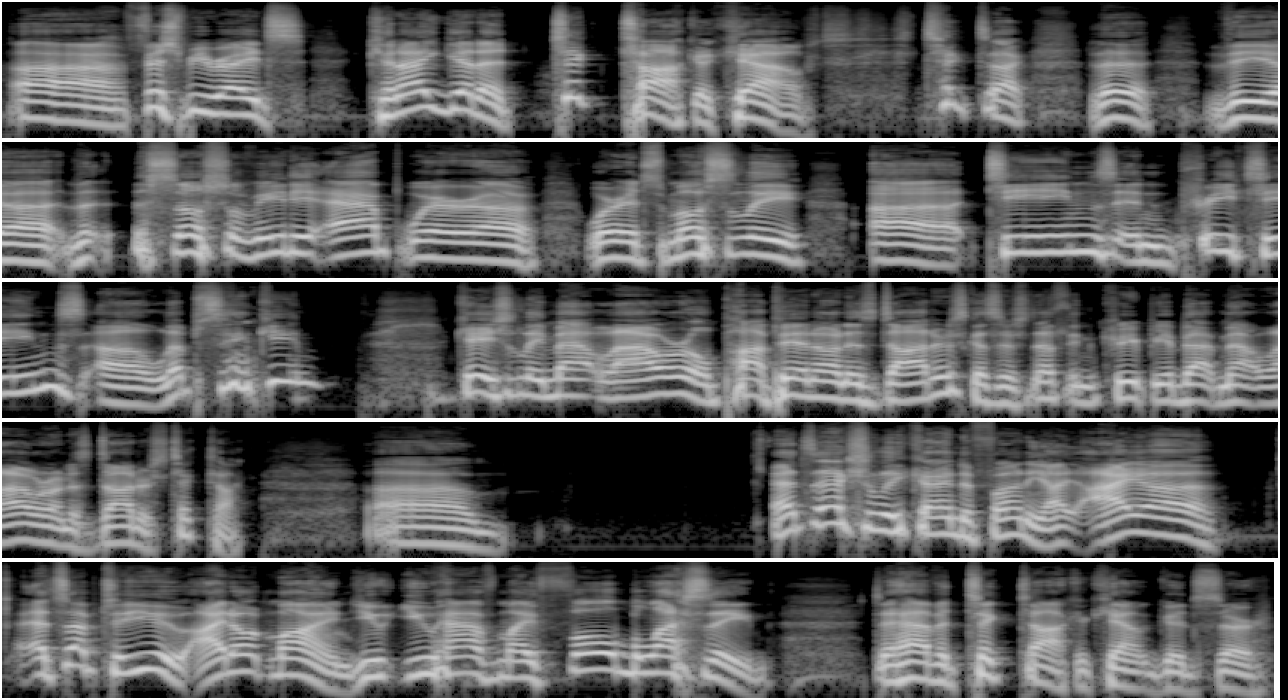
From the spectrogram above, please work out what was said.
Uh, Fish B writes, Can I get a TikTok account? TikTok, the the uh, the, the social media app where uh, where it's mostly uh, teens and preteens uh, lip syncing. Occasionally, Matt Lauer will pop in on his daughters because there's nothing creepy about Matt Lauer on his daughter's TikTok. Um, that's actually kind of funny. I, I, uh, it's up to you. I don't mind. You, you have my full blessing to have a TikTok account, good sir.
